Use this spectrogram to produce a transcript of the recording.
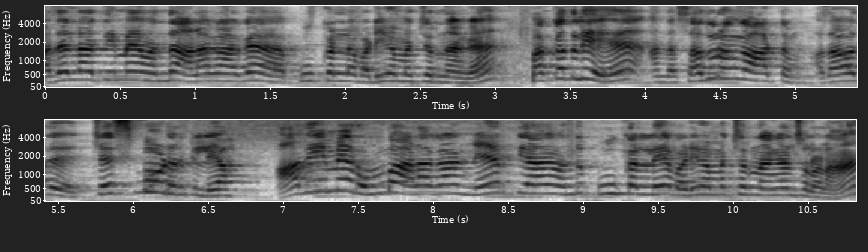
அதெல்லாத்தையுமே வந்து அழகாக பூக்கள்ல வடிவமைச்சிருந்தாங்க. பக்கத்துலேயே அந்த சதுரங்க ஆட்டம் அதாவது செஸ் போர்டு இருக்கு இல்லையா அதையுமே ரொம்ப அழகா நேர்த்தியாக வந்து பூக்கள்லேயே வடிவமைச்சிருந்தாங்கன்னு சொல்லலாம்.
